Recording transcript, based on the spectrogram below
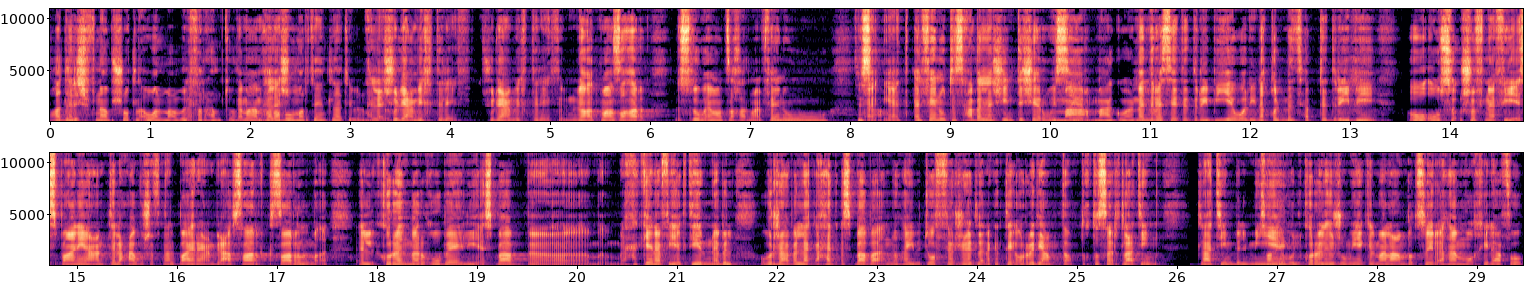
وهذا اللي شفناه بالشوط الأول مع ولفرهامبتون تمام، ضربوه مرتين ثلاثة بالمرة هلا شو اللي عم بيختلف؟ شو اللي عم بيختلف؟ من وقت ما ظهر الاسلوب إيمتى ظهر؟ من 2000 و تسعة. يعني 2009 بلش ينتشر ويصير مع- مع. مدرسة تدريبية ولنقل مذهب تدريبي وشفنا في إسبانيا عم تلعب وشفنا البايرن عم بيلعب. صار صار الكرة المرغوبة لأسباب آه، حكينا فيها كثير من قبل وبرجع بقول لك أحد أسبابها إنه هي بتوفر جهد لأنك أنت اوريدي عم تختصر 30 30% صحيح. والكرة الهجومية كل ما عم بتصير أهم وخلافه.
